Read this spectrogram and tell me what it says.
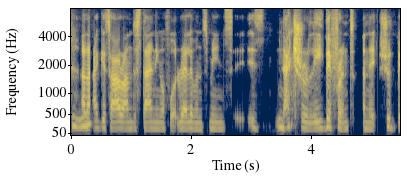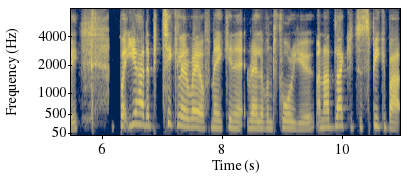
Mm-hmm. and i guess our understanding of what relevance means is naturally different and it should be. But you had a particular way of making it relevant for you. And i'd like you to speak about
